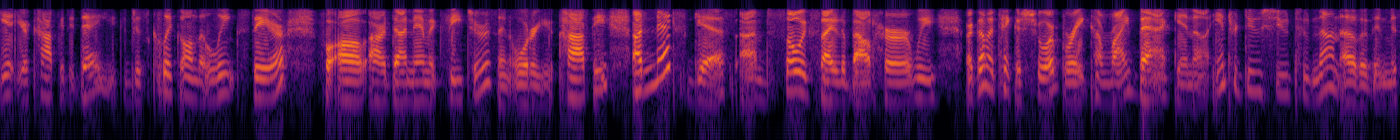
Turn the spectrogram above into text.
get your copy today. You can just click on the links there for all our dynamic features and order your copy. Our next guest, I'm so excited about her. We are going to take a short break, come right back, and uh, introduce you to none other than Miss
